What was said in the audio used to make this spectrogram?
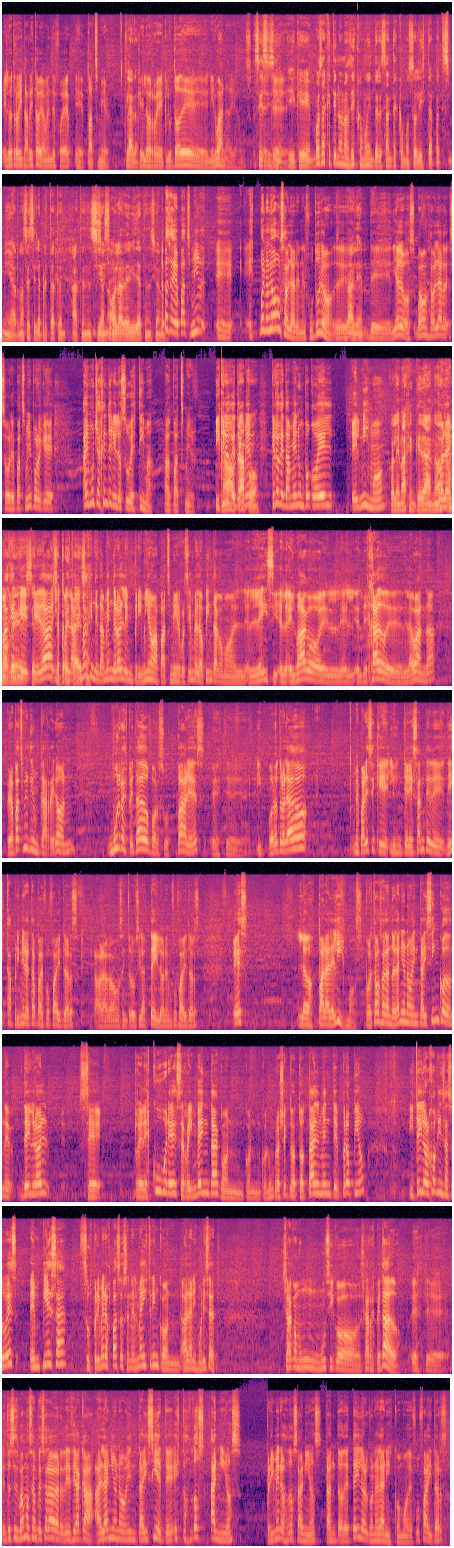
El otro guitarrista obviamente fue eh, Pat Smear. Claro. Que lo reclutó de Nirvana, digamos. Sí, sí, sí. Este, y que vos sabés que tiene unos discos muy interesantes como solista, Pat Smear. No sé si le prestaste atención o la debida atención. Lo que pasa es que Pat Smear, eh, bueno, lo vamos a hablar en el futuro de, de, diálogos. Vamos a hablar sobre Pat Smear porque hay mucha gente que lo subestima a Pat Smear. Y creo, que también, creo que también un poco él él mismo. Con la imagen que da, ¿no? Con la imagen que, da y con la imagen que también Grohl le imprimió a Pat Smear, porque siempre lo pinta como el, lazy, el, vago, el, dejado de, la banda. Pero Pat Smear tiene un carrerón muy respetado por sus pares. Este, y por otro lado, me parece que lo interesante de, de esta primera etapa de Foo Fighters, ahora vamos a introducir a Taylor en Foo Fighters, es los paralelismos. Porque estamos hablando del año 95, donde Dave Grohl se redescubre, se reinventa con, un proyecto totalmente propio. Y Taylor Hawkins, a su vez, empieza sus primeros pasos en el mainstream con Alanis Morissette. Ya como un músico ya respetado. Este, entonces vamos a empezar a ver desde acá al año 97, estos dos años primeros dos años, tanto de Taylor con Alanis como de Foo Fighters,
